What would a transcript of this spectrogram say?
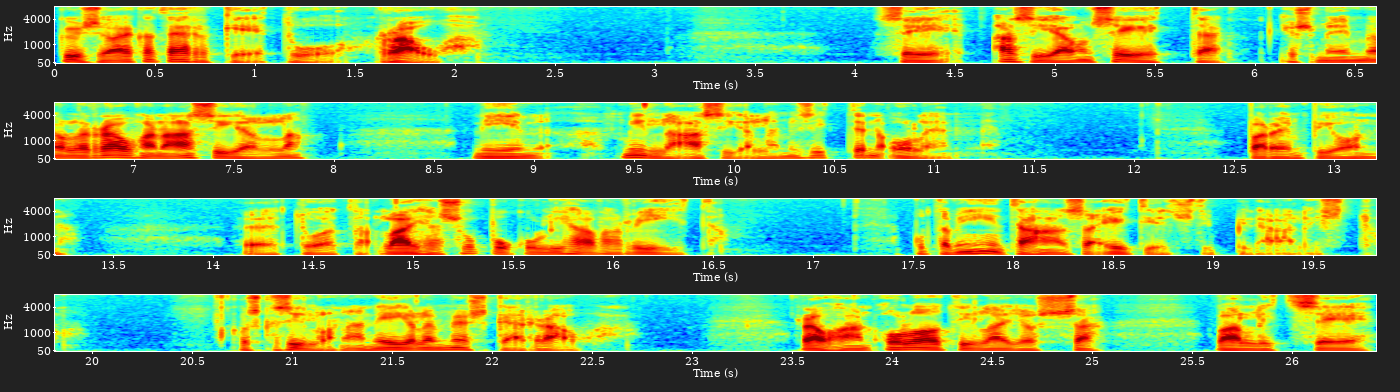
kyllä se on aika tärkeä tuo rauha. Se asia on se, että jos me emme ole rauhan asialla, niin millä asialla me sitten olemme? Parempi on tuota, laiha sopu kuin lihava riita. Mutta mihin tahansa ei tietysti pidä alistua, koska silloinhan ei ole myöskään rauhaa. Rauha on olotila, jossa vallitsee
